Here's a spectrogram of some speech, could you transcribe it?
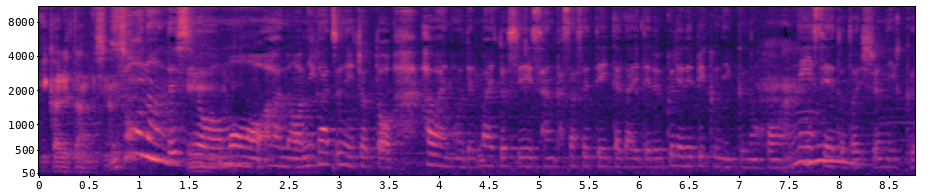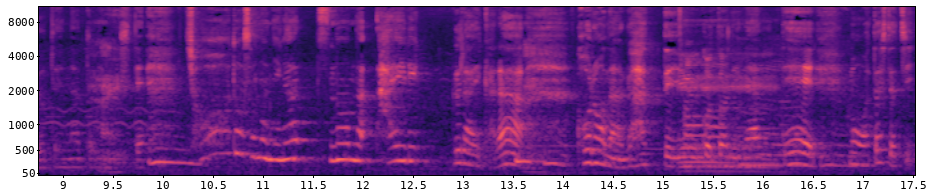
行かれたんですよね。そうなんですよ、うん、もうあの2月にちょっとハワイの方で毎年参加させていただいてるウクレレピクニックの方に生徒と一緒に行く予定になっておりまして、はい、ちょうどその2月の入りぐらいからコロナがっていうことになってもう私たち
